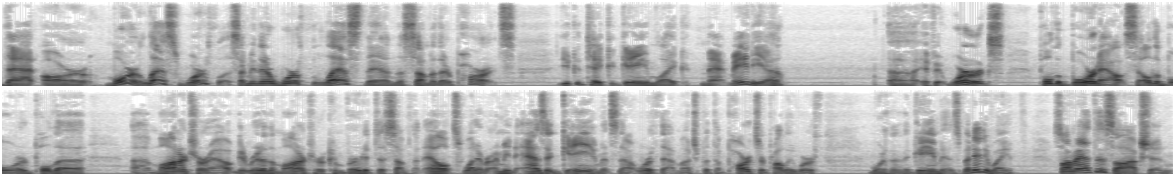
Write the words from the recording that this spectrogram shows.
that are more or less worthless. I mean, they're worth less than the sum of their parts. You could take a game like Mat Mania, uh, if it works, pull the board out, sell the board, pull the uh, monitor out, get rid of the monitor, convert it to something else, whatever. I mean, as a game, it's not worth that much, but the parts are probably worth more than the game is. But anyway, So I'm at this auction,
